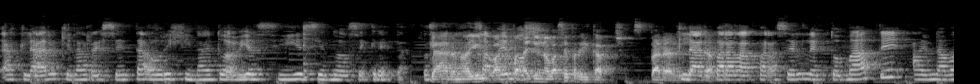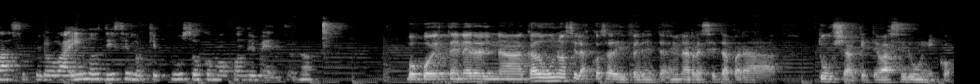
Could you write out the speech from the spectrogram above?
aclaro que la receta original todavía sigue siendo secreta. claro, no hay una, base, hay una base para el. Para claro, para, para hacerle tomate hay una base, pero ahí nos dice lo que puso como condimento, ¿no? Vos podés tener, una, cada uno hace las cosas diferentes, hay una receta para tuya que te va a ser único.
